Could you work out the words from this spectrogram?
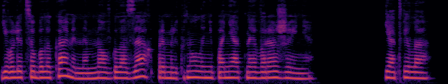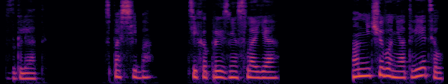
Его лицо было каменным, но в глазах промелькнуло непонятное выражение. Я отвела взгляд. «Спасибо», — тихо произнесла я. Он ничего не ответил,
